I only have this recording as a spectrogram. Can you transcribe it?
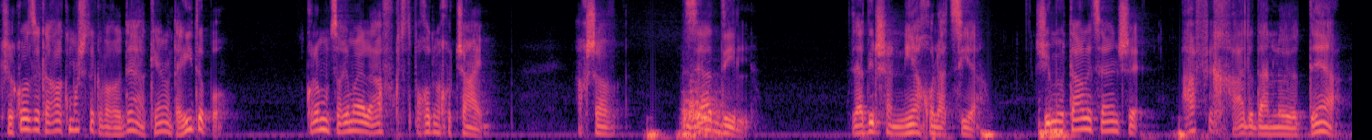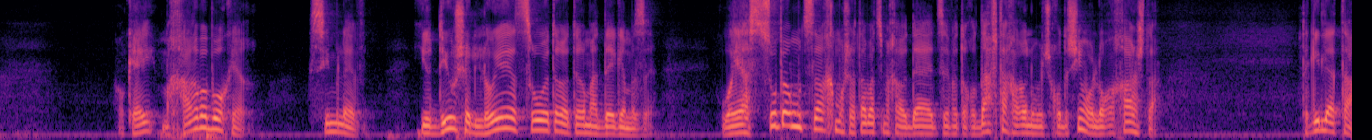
כשכל זה קרה כמו שאתה כבר יודע, כן? אתה היית פה. כל המוצרים האלה עפו קצת פחות מחודשיים. עכשיו, זה הדיל. זה הדיל שאני יכול להציע. שמיותר לציין ש... אף אחד עדיין לא יודע. אוקיי? מחר בבוקר, שים לב, יודיעו שלא ייצרו יותר יותר מהדגם הזה. הוא היה סופר מוצלח כמו שאתה בעצמך יודע את זה, ואתה רודפת אחרינו במשך חודשים, אבל לא רכשת. תגיד לי אתה,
